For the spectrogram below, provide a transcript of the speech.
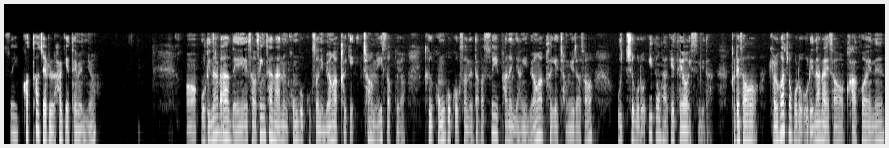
수익 커터제를 하게 되면요. 어, 우리나라 내에서 생산하는 공급 곡선이 명확하게 처음에 있었고요. 그 공급 곡선에다가 수입하는 양이 명확하게 정해져서 우측으로 이동하게 되어 있습니다. 그래서 결과적으로 우리나라에서 과거에는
